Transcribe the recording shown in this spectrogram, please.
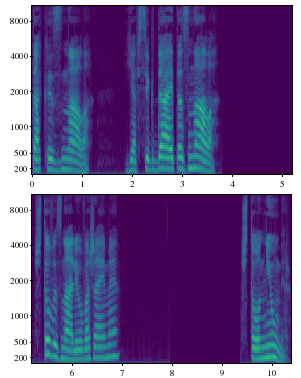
так и знала! Я всегда это знала!» «Что вы знали, уважаемая?» «Что он не умер».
